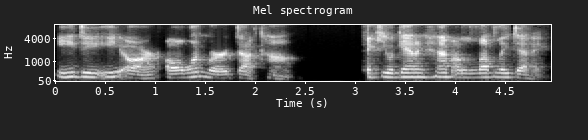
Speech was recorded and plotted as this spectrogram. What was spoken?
E D E R, all one word, dot com. Thank you again and have a lovely day.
